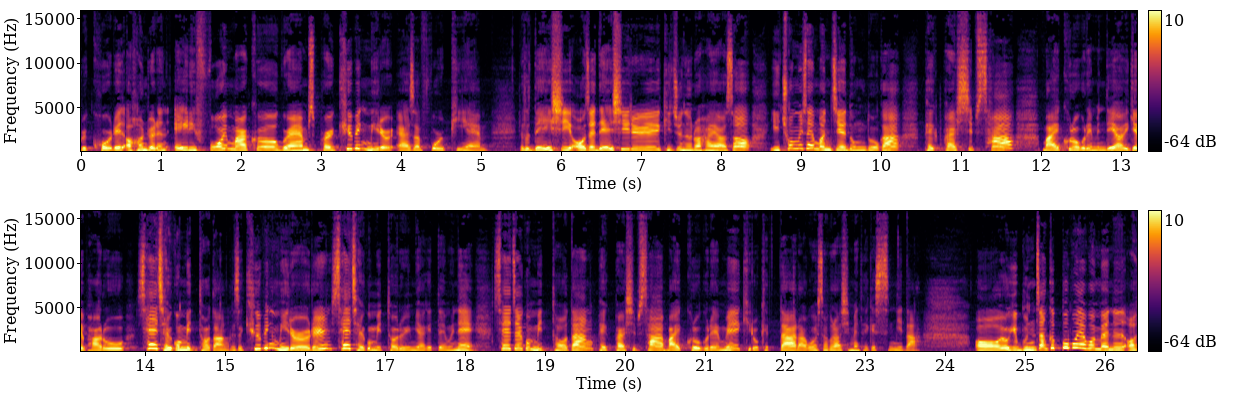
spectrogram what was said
recorded 184 micrograms per cubic meter as of 4 p.m. 그래서 4시, 어제 4시를 기준으로 하여서 이 초미세먼지의 농도가 184 마이크로그램인데요. 이게 바로 세제곱미터당, 그래서 큐빅 미터를 세제곱미터를 의미하기 때문에 세제곱미터당 184 마이크로그램을 기록했다라고 해석을 하시면 되겠습니다. 어, 여기 문장 끝부분에 보면은 a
